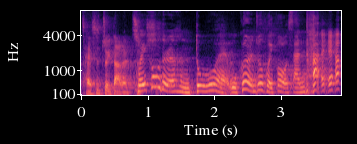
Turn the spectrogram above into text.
才是最大的。回购的人很多哎，我个人就回购了三台呀。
